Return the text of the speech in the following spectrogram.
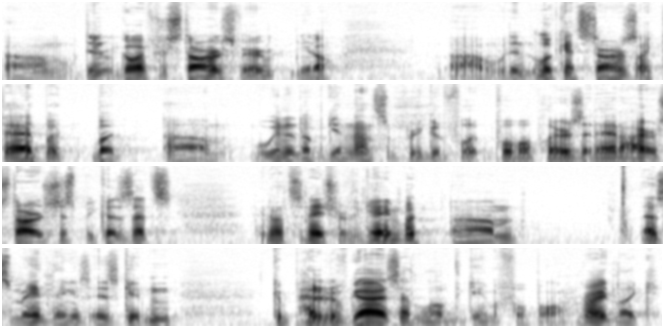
Um, didn't go after stars, very you know uh, we didn't look at stars like that, but but um, we ended up getting on some pretty good football players that had higher stars, just because that's you know it's the nature of the game. But um, that's the main thing is, is getting competitive guys that love the game of football, right? Like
